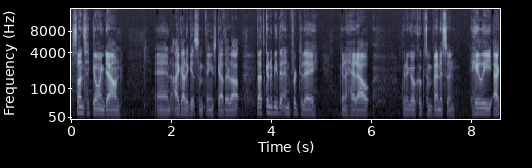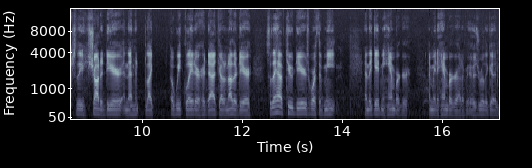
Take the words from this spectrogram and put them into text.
Sun's going down, and I gotta get some things gathered up. That's gonna be the end for today. Gonna head out. Gonna go cook some venison. Haley actually shot a deer, and then like a week later, her dad got another deer. So they have two deers worth of meat, and they gave me hamburger. I made a hamburger out of it. It was really good.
